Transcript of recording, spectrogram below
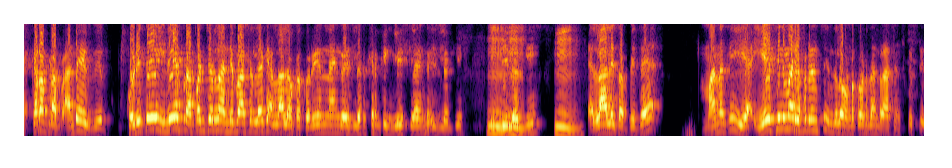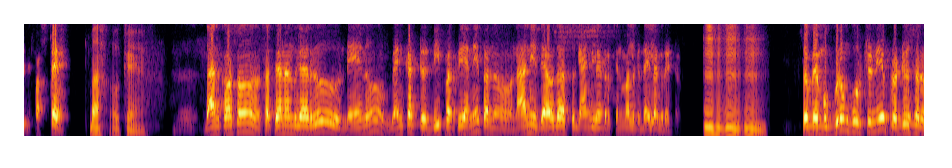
ఎక్కడ అంటే కొడితే ఇదే ప్రపంచంలో అన్ని భాషల్లోకి వెళ్ళాలి. ఒక కొరియన్ లాంగ్వేజ్లోకి ఒక ఇంగ్లీష్ లాంగ్వేజ్లోకి హిందీలోకి వెళ్ళాలి తప్పితే మనకి ఏ సినిమా రిఫరెన్స్ ఇందులో ఉండకూడదని రాసిన స్క్రిప్ట్ ఇది. ఫస్ట్ టైం బా ఓకే. దానికోసం సత్యానంద్ గారు నేను వెంకట్ డిపతి అని తను నాని దేవదాస్ గ్యాంగ్ లీడర్ సినిమాలకి డైలాగ్ రైటర్ సో మేము ముగ్గురం కూర్చుని ప్రొడ్యూసర్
